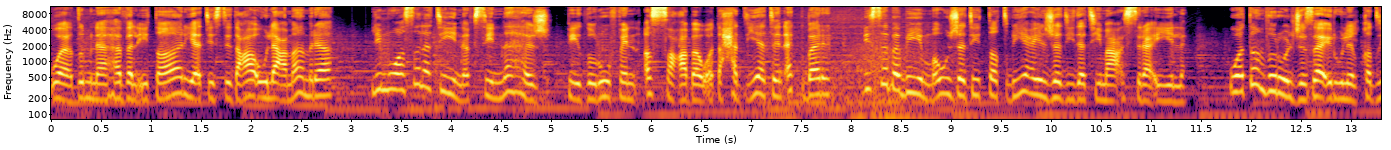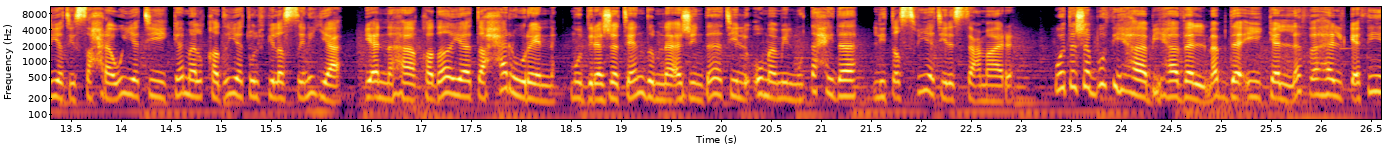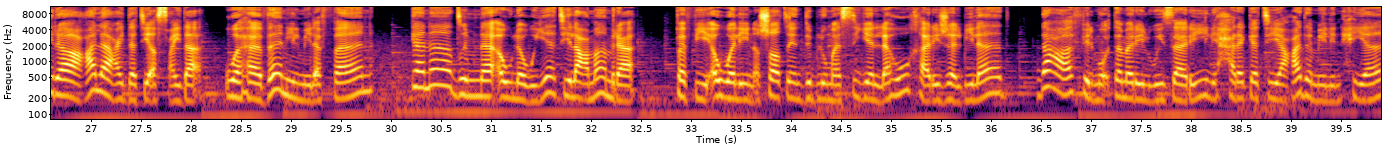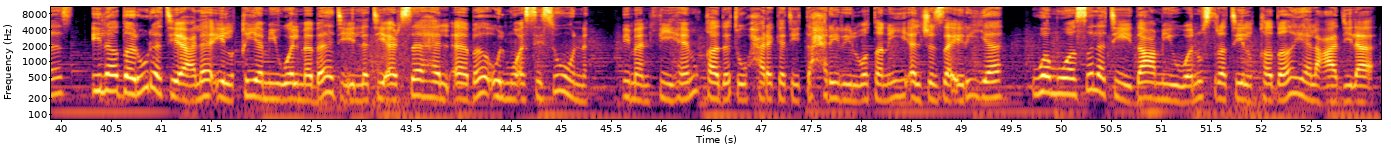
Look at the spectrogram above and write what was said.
وضمن هذا الإطار يأتي استدعاء العمامرة لمواصلة نفس النهج في ظروف أصعب وتحديات أكبر بسبب موجة التطبيع الجديدة مع إسرائيل. وتنظر الجزائر للقضية الصحراوية كما القضية الفلسطينية بأنها قضايا تحرر مدرجة ضمن أجندات الأمم المتحدة لتصفية الاستعمار. وتشبثها بهذا المبدأ كلفها الكثير على عدة أصعدة. وهذان الملفان كانا ضمن أولويات العمامرة ففي أول نشاط دبلوماسي له خارج البلاد دعا في المؤتمر الوزاري لحركة عدم الانحياز إلى ضرورة إعلاء القيم والمبادئ التي أرساها الآباء المؤسسون بمن فيهم قادة حركة التحرير الوطني الجزائرية ومواصلة دعم ونصرة القضايا العادلة.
